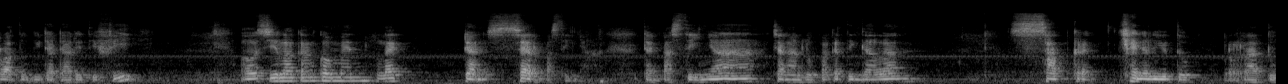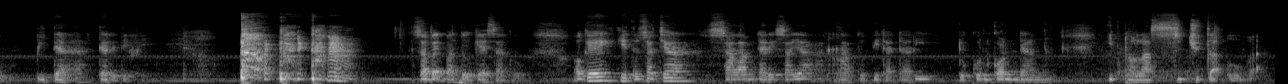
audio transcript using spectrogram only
Ratu Bidadari TV uh, eh, silakan komen like dan share pastinya. Dan pastinya jangan lupa ketinggalan subscribe channel YouTube Ratu Bidadari TV sampai batuk guys aku. Oke gitu saja. Salam dari saya Ratu Bidadari dukun kondang idola sejuta umat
